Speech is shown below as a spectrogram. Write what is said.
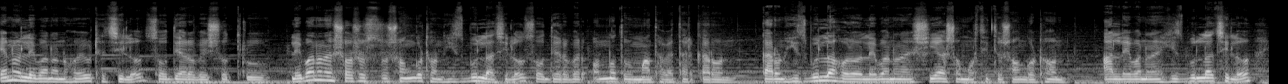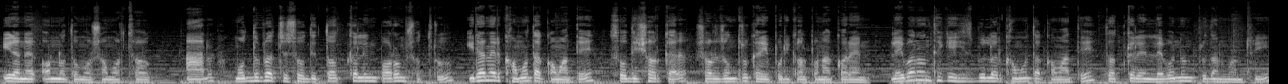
কেন লেবানন হয়ে উঠেছিল সৌদি আরবের শত্রু? লেবাননের সশস্ত্র সংগঠন হিজবুল্লাহ ছিল সৌদি আরবের অন্যতম মাথা ব্যথার কারণ। কারণ হিজবুল্লাহ হল লেবাননের শিয়া সমর্থিত সংগঠন। আর লেবাননের হিজবুল্লাহ ছিল ইরানের অন্যতম সমর্থক। আর মধ্যপ্রাচ্যে সৌদির তৎকালীন পরম শত্রু ইরানের ক্ষমতা কমাতে সৌদি সরকার ষড়যন্ত্রকারী পরিকল্পনা করেন। লেবানন থেকে হিজবুল্লাহর ক্ষমতা কমাতে তৎকালীন লেবানন প্রধানমন্ত্রী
